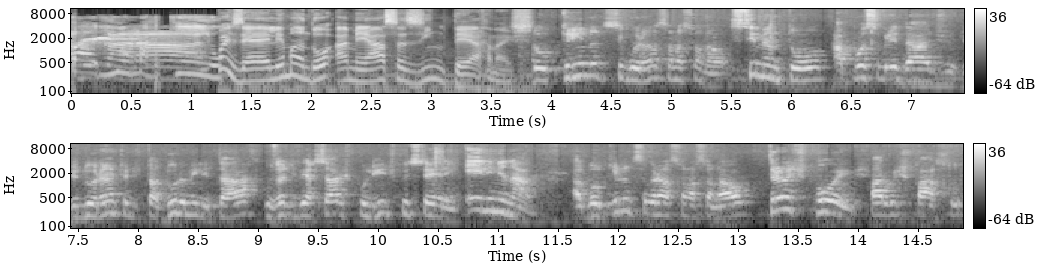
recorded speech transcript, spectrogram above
pariu, Marquinho! Pois é, ele mandou ameaças internas. Doutrina de Segurança Nacional cimentou a possibilidade de, durante a ditadura militar, os adversários políticos serem eliminados. A doutrina de segurança nacional transpôs para o espaço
